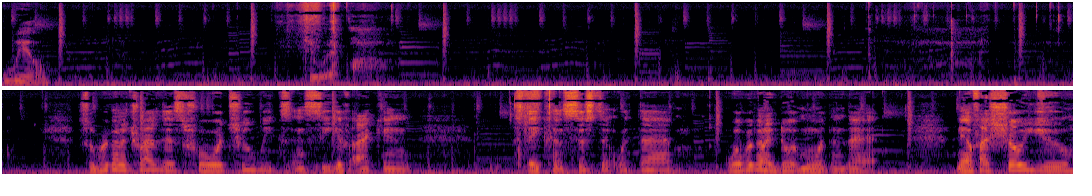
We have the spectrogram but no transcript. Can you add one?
will do it. So we're going to try this for two weeks and see if I can stay consistent with that. Well we're going to do it more than that. Now if I show you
